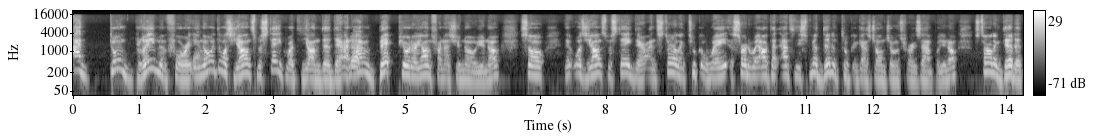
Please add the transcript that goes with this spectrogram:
I don't blame him for it. Yeah. You know, it was Yan's mistake what Yan did there. And yeah. I'm a big Petr Yan fan, as you know, you know. So it was Yan's mistake there. And Sterling took away a certain way out that Anthony Smith didn't took against Jon Jones, for example. You know, Sterling did it.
